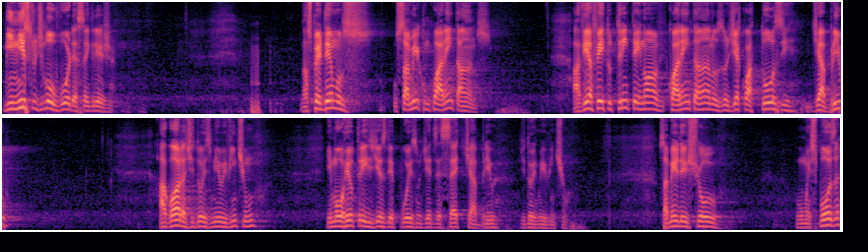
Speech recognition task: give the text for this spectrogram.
ministro de louvor dessa igreja. Nós perdemos o Samir com 40 anos. Havia feito 39, 40 anos no dia 14 de abril, agora de 2021, e morreu três dias depois, no dia 17 de abril de 2021. Samir deixou uma esposa,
